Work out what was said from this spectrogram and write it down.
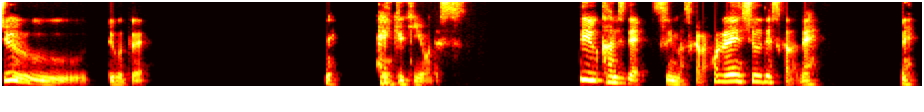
10ということで、ね、返球企業です。っていう感じで進みますから、これ練習ですからね。ね。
